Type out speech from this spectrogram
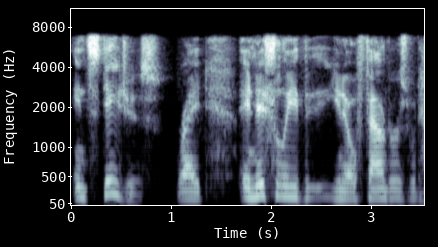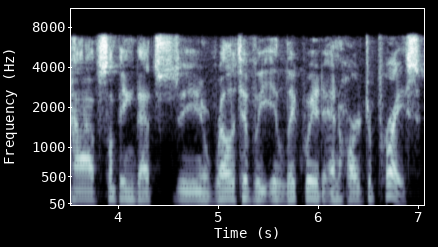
in stages, right? Initially, the, you know, founders would have something that's you know relatively illiquid and hard to price,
